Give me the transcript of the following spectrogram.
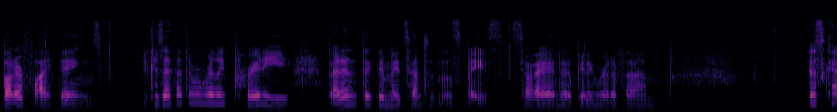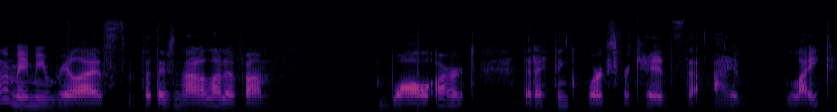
butterfly things because I thought they were really pretty, but I didn't think they made sense in the space, so I ended up getting rid of them. This kind of made me realize that there's not a lot of um, wall art that I think works for kids that I like.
